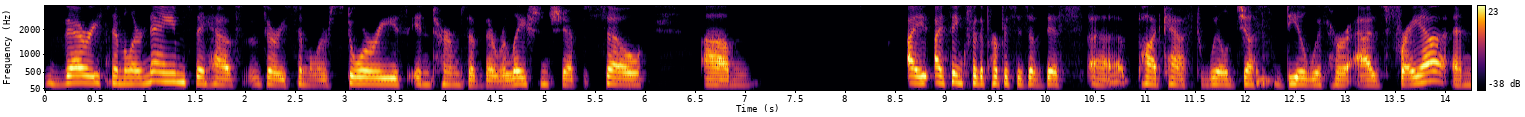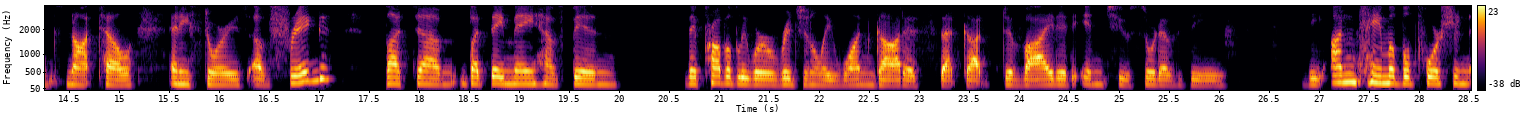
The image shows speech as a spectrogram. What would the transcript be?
very similar names. They have very similar stories in terms of their relationship. So, um, I, I, think for the purposes of this uh, podcast, we'll just deal with her as Freya and not tell any stories of Frigg. But um, but they may have been they probably were originally one goddess that got divided into sort of the the untamable portion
